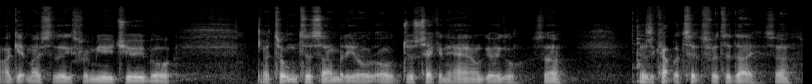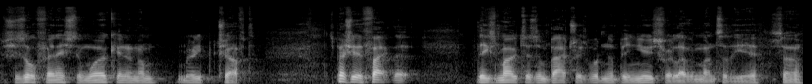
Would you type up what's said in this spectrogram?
I get most of these from YouTube or uh, talking to somebody or, or just checking it out on Google. So there's a couple of tips for today. So she's all finished and working and I'm really chuffed. Especially the fact that these motors and batteries wouldn't have been used for 11 months of the year. So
